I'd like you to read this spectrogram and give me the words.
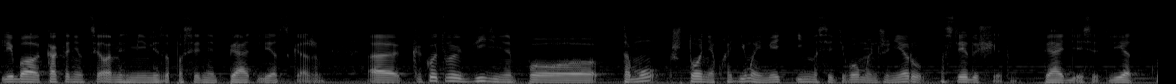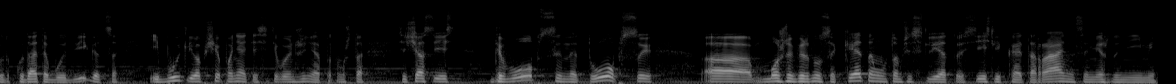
либо как-то они в целом изменились за последние 5 лет, скажем. Э, какое твое видение по тому, что необходимо иметь именно сетевому инженеру на следующие там, 5-10 лет, куда, это будет двигаться, и будет ли вообще понятие сетевой инженер, потому что сейчас есть DevOps, NetOps, э, можно вернуться к этому в том числе, то есть есть ли какая-то разница между ними.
